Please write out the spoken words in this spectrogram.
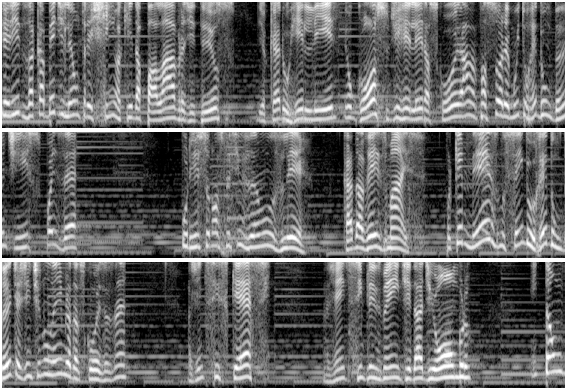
Queridos, acabei de ler um trechinho aqui da palavra de Deus eu quero reler, eu gosto de reler as coisas. Ah, pastor, é muito redundante isso. Pois é. Por isso nós precisamos ler cada vez mais. Porque mesmo sendo redundante, a gente não lembra das coisas, né? A gente se esquece. A gente simplesmente dá de ombro. Então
